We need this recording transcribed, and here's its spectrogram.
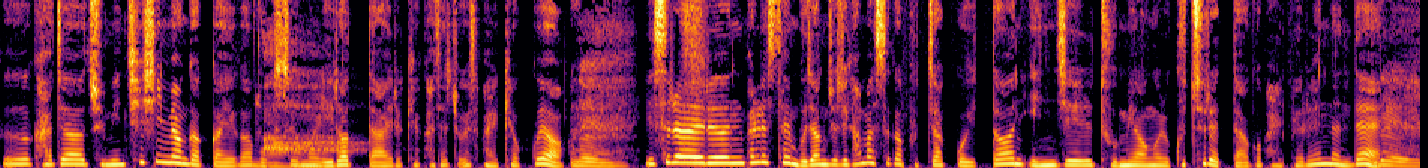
그 가자 주민 70명 가까이가 목숨을 아. 잃었다 이렇게 가자 쪽에서 밝혔고요. 네. 이스라엘은 팔레스타인 무장 조직 하마스가 붙잡고 있던 인질 두 명을 구출했다고 발표를 했는데, 네.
